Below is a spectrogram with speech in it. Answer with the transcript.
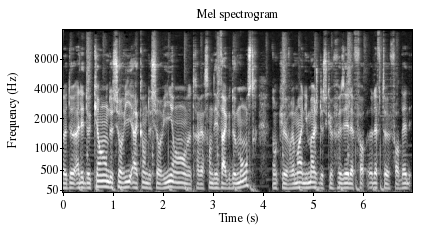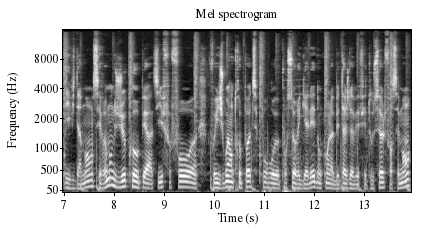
euh, aller de camp de survie à camp de survie en traversant des vagues de monstres. Donc vraiment à l'image de ce que faisait Left 4 Dead évidemment. C'est vraiment du jeu coopératif, faut, faut y jouer entre potes pour, se régaler. Donc moi la bêta je l'avais fait tout seul forcément.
